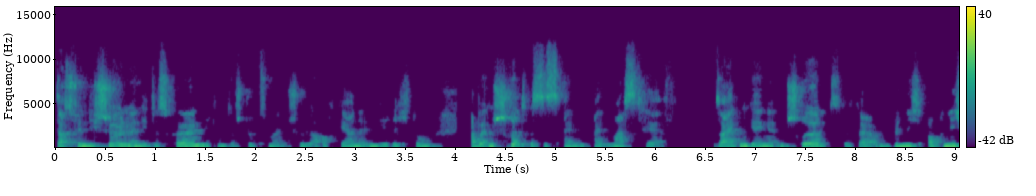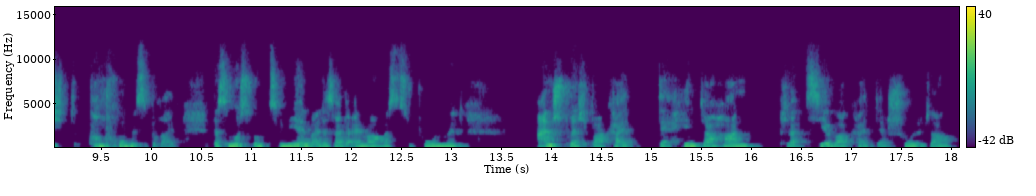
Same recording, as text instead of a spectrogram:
Das finde ich schön, wenn die das können. Ich unterstütze meine Schüler auch gerne in die Richtung. Aber im Schritt ist es ein, ein Must-Have. Seitengänge im Schritt, da bin ich auch nicht kompromissbereit. Das muss funktionieren, weil das hat einfach was zu tun mit Ansprechbarkeit der Hinterhand, Platzierbarkeit der Schulter.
